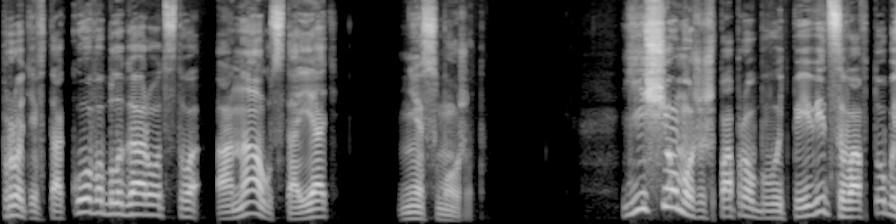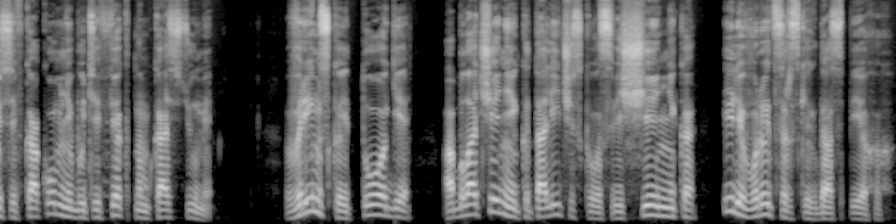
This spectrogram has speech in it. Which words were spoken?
против такого благородства она устоять не сможет. Еще можешь попробовать появиться в автобусе в каком-нибудь эффектном костюме. В римской тоге, облачении католического священника или в рыцарских доспехах.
